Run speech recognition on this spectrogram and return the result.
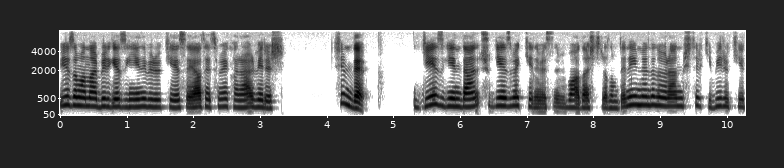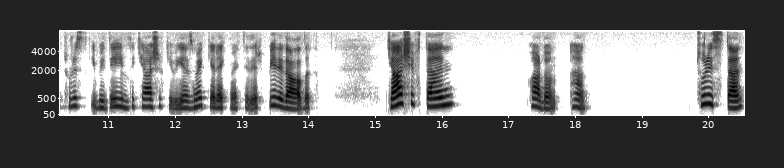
Bir zamanlar bir gezgin yeni bir ülkeye seyahat etmeye karar verir. Şimdi gezginden şu gezmek kelimesini bir bağdaştıralım. Deneyimlerinden öğrenmiştir ki bir ülkeye turist gibi değil de kaşif gibi gezmek gerekmektedir. Biri de aldık. Kaşiften pardon ha turistten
